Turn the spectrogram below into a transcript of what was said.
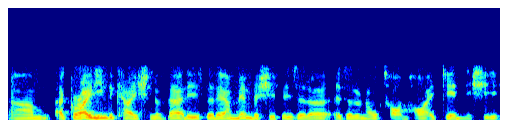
Um, a great indication of that is that our membership is at a is at an all time high again this year.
